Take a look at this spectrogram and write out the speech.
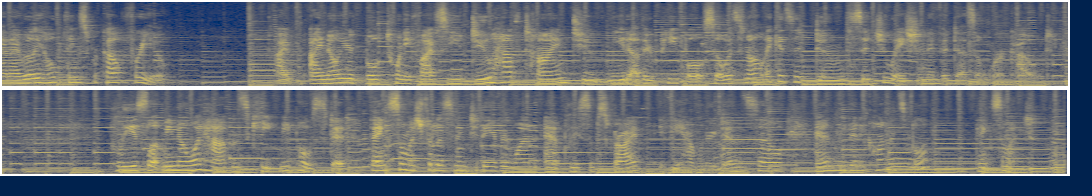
And I really hope things work out for you. I, I know you're both 25, so you do have time to meet other people, so it's not like it's a doomed situation if it doesn't work out. Please let me know what happens. Keep me posted. Thanks so much for listening today, everyone, and please subscribe if you haven't already done so, and leave any comments below. Thanks so much.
